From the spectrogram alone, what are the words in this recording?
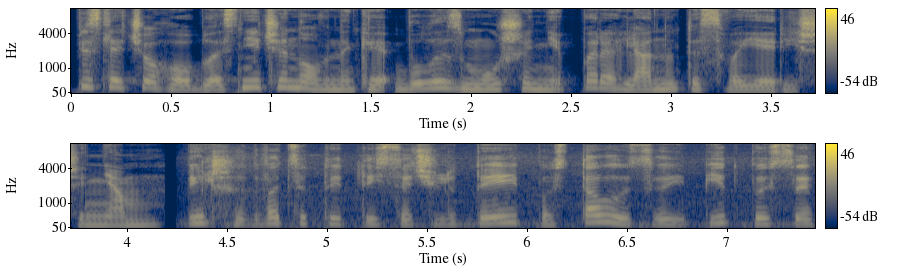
після чого обласні чиновники були змушені переглянути своє рішення. Більше 20 тисяч людей поставили свої підписи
